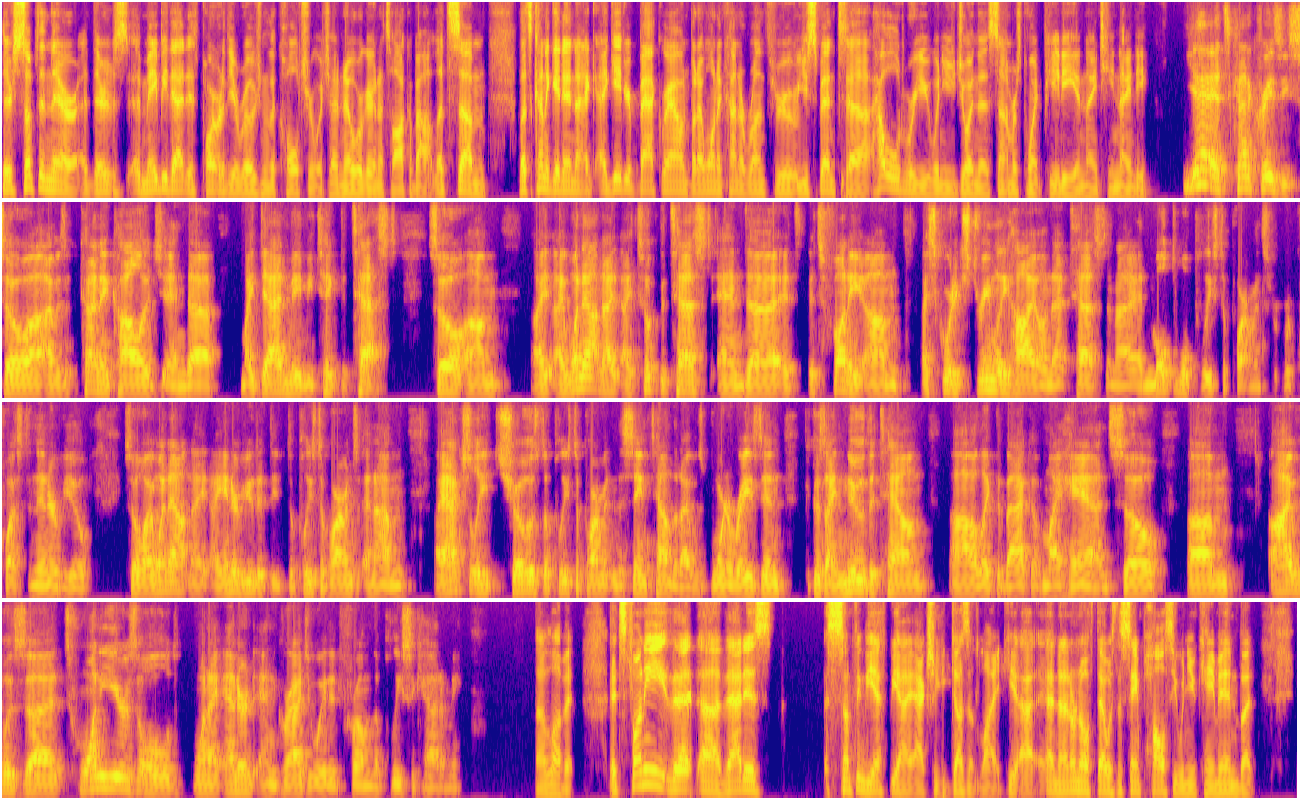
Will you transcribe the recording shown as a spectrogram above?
there's something there. There's uh, maybe that is part of the erosion of the culture, which I know we're going to talk about. Let's um let's kind of get in. I, I, gave your background, but I want to kind of run through. You spent uh, how old were you when you joined the Somers Point PD in 1990? Yeah, it's kind of crazy. So uh, I was kind of in college, and uh, my dad made me take the test. So um, I, I, went out and I, I, took the test, and uh, it's it's funny. Um, I scored extremely high on that test, and I had multiple police departments request an interview. So I went out and I, I interviewed at the, the, police departments, and um, I actually chose the police department in the same town that I was born and raised in because I knew the town uh, like the back of my hand. So um, I was uh, 20 years old when I entered and graduated from the police academy. I love it. It's funny that uh, that is something the FBI actually doesn't like. Yeah, and I don't know if that was the same policy when you came in, but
